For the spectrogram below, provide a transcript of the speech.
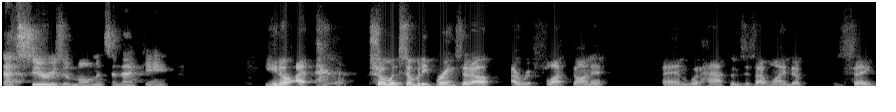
that series of moments in that game? You know, I so when somebody brings it up, I reflect on it, and what happens is I wind up saying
